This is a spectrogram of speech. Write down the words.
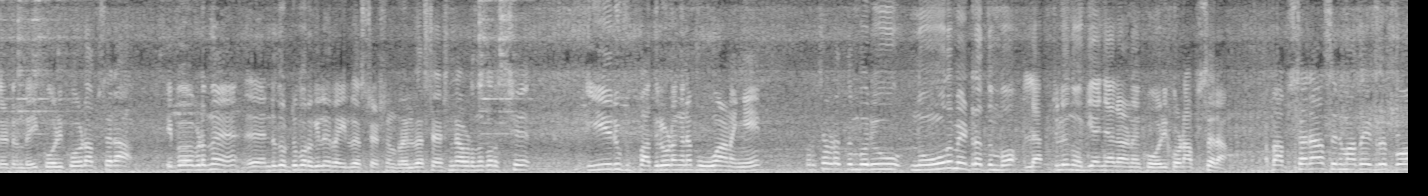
തിയേറ്റർ ഉണ്ട് ഈ കോഴിക്കോട് അപ്സര ഇപ്പോൾ ഇവിടുന്ന് എന്റെ തൊട്ട് പുറകിൽ റെയിൽവേ സ്റ്റേഷൻ. റെയിൽവേ സ്റ്റേഷന്റെ അവിടെ നിന്ന് കുറച്ച് ഈ ഒരു ഫുട്പാത്തിലൂടെ അങ്ങനെ പോവുകയാണെങ്കിൽ കുറച്ച് അവിടെ എത്തുമ്പോൾ ഒരു നൂറ് മീറ്റർ എത്തുമ്പോൾ ലെഫ്റ്റിൽ നോക്കി കഴിഞ്ഞാലാണ് കോഴിക്കോട് അപ്സര. അപ്പോൾ അപ്സര സിനിമാ തിയേറ്റർ ഇപ്പോൾ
